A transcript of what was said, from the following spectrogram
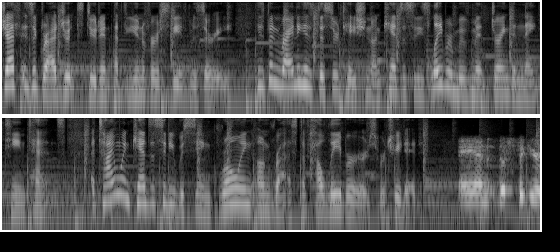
Jeff is a graduate student at the University of Missouri. He's been writing his dissertation on Kansas City's labor movement during the 1910s, a time when Kansas City was seeing growing unrest of how laborers were treated. And this figure,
